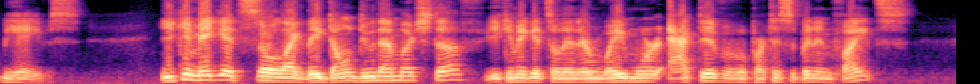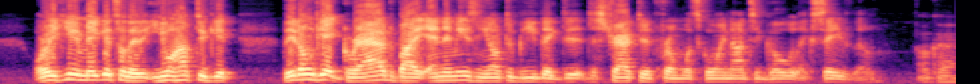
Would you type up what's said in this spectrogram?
behaves. You can make it so like they don't do that much stuff. You can make it so that they're way more active of a participant in fights. Or you can make it so that you don't have to get they don't get grabbed by enemies and you don't have to be like di- distracted from what's going on to go like save them. Okay.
